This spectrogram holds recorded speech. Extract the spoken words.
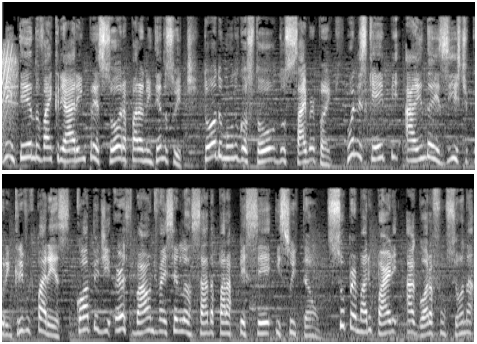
Nintendo vai criar impressora para Nintendo Switch. Todo mundo gostou do Cyberpunk. RuneScape ainda existe, por incrível que pareça. Cópia de Earthbound vai ser lançada para PC e Suitão. Super Mario Party agora funciona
